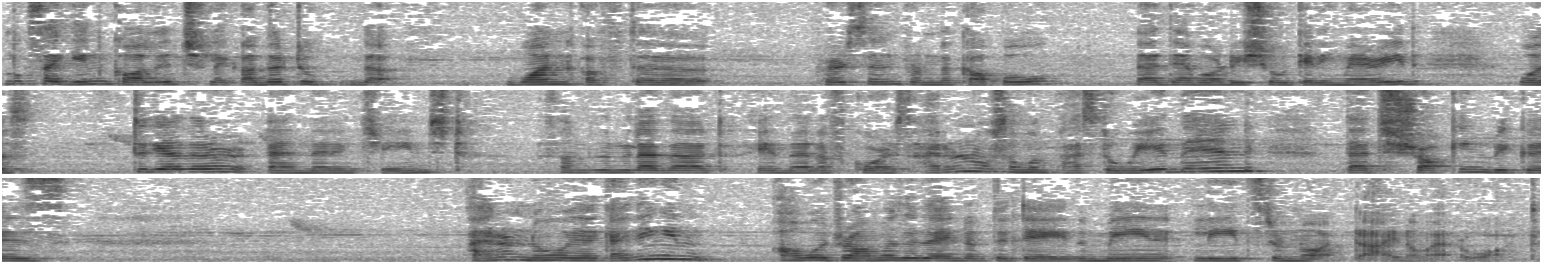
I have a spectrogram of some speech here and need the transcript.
looks like in college, like other two the one of the person from the couple that they have already showed getting married was together and then it changed something like that and then of course i don't know someone passed away at the end that's shocking because i don't know like i think in our dramas at the end of the day the main leads do not die no matter what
